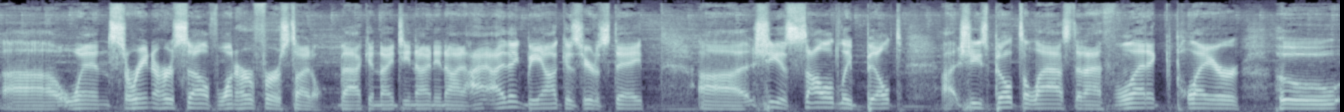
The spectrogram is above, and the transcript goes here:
uh, when Serena herself won her first title back in 1999. I, I think Bianca's here to stay. Uh, she is solidly built. Uh, she's built to last, an athletic player who,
